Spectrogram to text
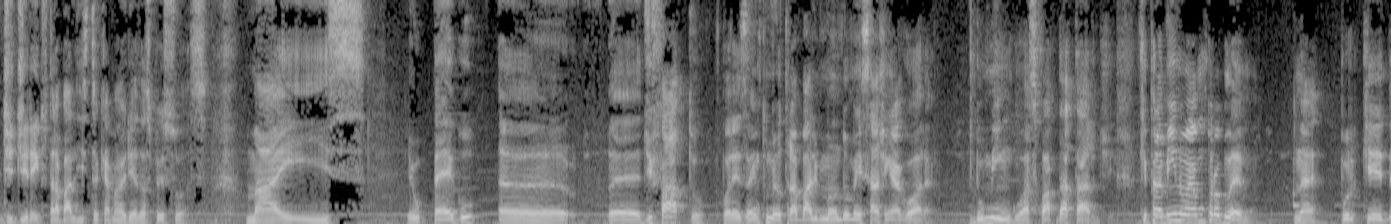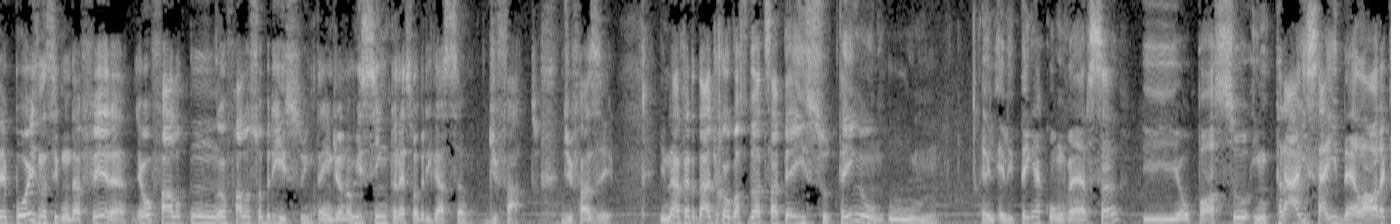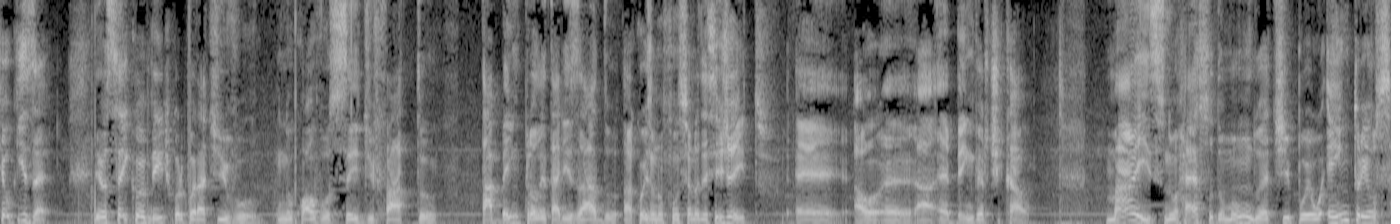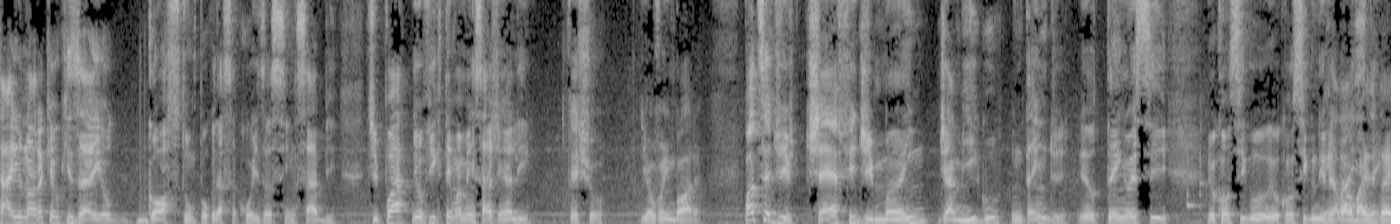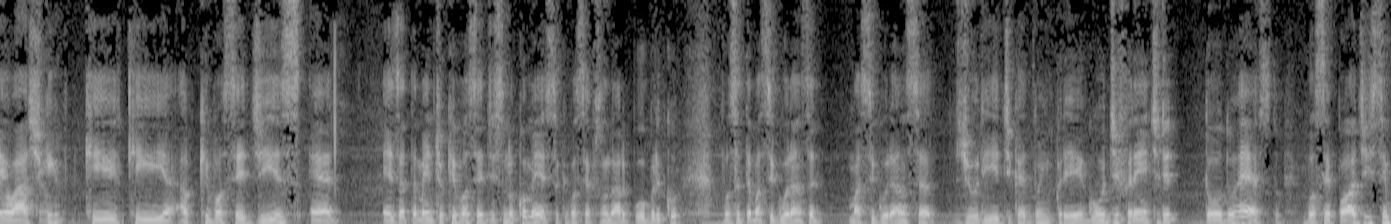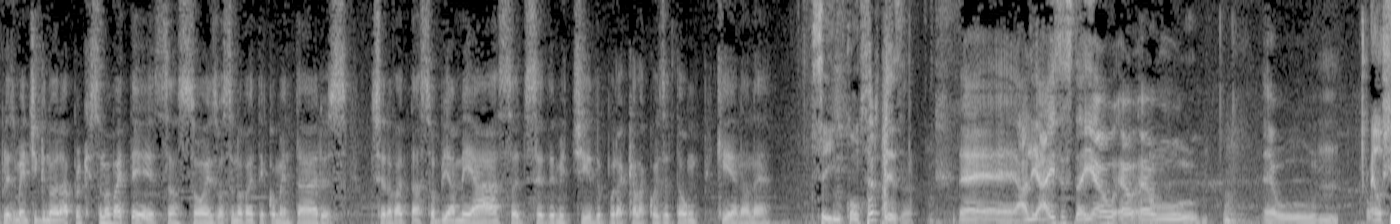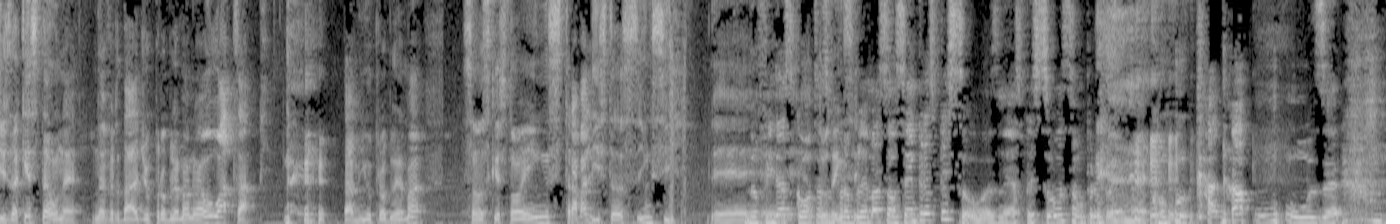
de direito trabalhista que a maioria das pessoas. Mas eu pego. Uh, é, de fato, por exemplo, meu trabalho me mandou mensagem agora, domingo, às quatro da tarde. Que para mim não é um problema né? Porque depois na segunda-feira eu falo com eu falo sobre isso, entende? Eu não me sinto nessa obrigação, de fato, de fazer. E na verdade o que eu gosto do WhatsApp é isso. Tem o, o ele, tem a conversa e eu posso entrar e sair dela a hora que eu quiser. Eu sei que o ambiente corporativo no qual você de fato tá bem proletarizado, a coisa não funciona desse jeito. É, é, é bem vertical. Mas no resto do mundo é tipo, eu entro e eu saio na hora que eu quiser. E eu gosto um pouco dessa coisa assim, sabe? Tipo, ah, eu vi que tem uma mensagem ali. Fechou. E eu vou embora. Pode ser de chefe, de mãe, de amigo, entende? Eu tenho esse. Eu consigo, eu consigo nivelar então, mas daí eu acho então. que, que, que o que você diz é exatamente o que você disse no começo, que você é funcionário público, você tem uma segurança, uma segurança jurídica do emprego diferente de todo o resto. Você pode simplesmente ignorar porque você não vai ter sanções, você não vai ter comentários, você não vai estar sob ameaça de ser demitido por aquela coisa tão pequena, né? Sim, com certeza. É, aliás, esse daí é, o, é, é o. É o. É o X da questão, né? Na verdade, o problema não é o WhatsApp. pra mim, o problema são as questões trabalhistas em si. É, no fim das é, contas, o problema são sempre as pessoas, né? As pessoas são o problema. É como cada um usa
